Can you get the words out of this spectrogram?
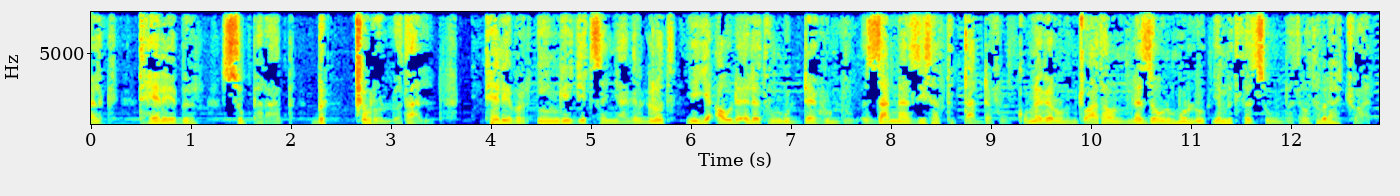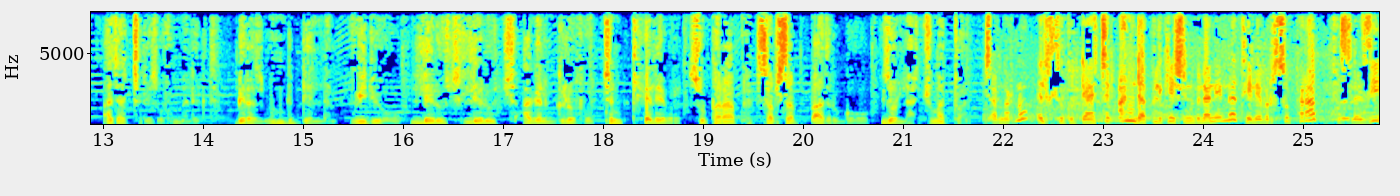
መልክ ቴሌብር Super App ብቅ ብሎሎታል። ቴሌብር Engage የተሰኘ አገልግሎት የየአውደ ዕለቱን ጉዳይ ሁሉ እዛና እዚህ ሳትጣደፉ ቁም ነገሩንም ጨዋታውንም ለዛውንም ሁሉ የምትፈጽሙበት ነው ተብላችኋል። አጫጭር የጽሑፍ መልእክት ቢረዝምም ግድ የለም። ቪዲዮ፣ ሌሎች ሌሎች አገልግሎቶችን ቴሌብር Super App ሰብሰብ አድርጎ ይዞላችሁ መጥቷል። ጨምር ነው እልፍ ጉዳያችን አንድ application ብለን የለ ቴሌብር Super App። ስለዚህ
